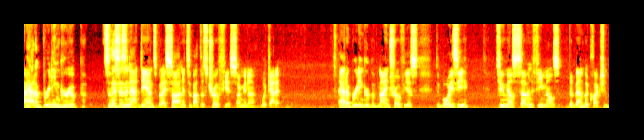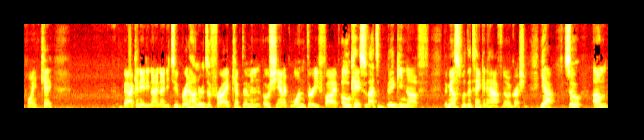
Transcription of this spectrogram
I had a breeding group. So this isn't at Dan's, but I saw it and it's about this Tropheus. So I'm going to look at it. I had a breeding group of nine Tropheus duboisi, two males, seven females, the Bemba collection point. Okay. Back in 89, 92, bred hundreds of fry, kept them in an oceanic 135. Okay, so that's big enough. The male split the tank in half, no aggression. Yeah, so um,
